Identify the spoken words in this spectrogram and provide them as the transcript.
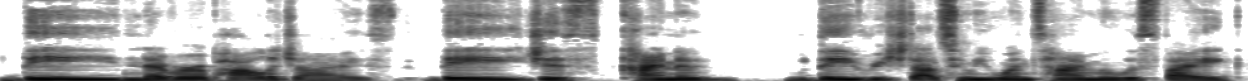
they never apologized. They just kind of they reached out to me one time and was like,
